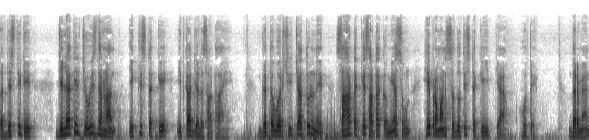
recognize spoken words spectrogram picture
सद्यस्थितीत जिल्ह्यातील चोवीस धरणांत एकतीस टक्के इतका जलसाठा आहे. गतवर्षीच्या तुलनेत सहा टक्के साठा कमी असून हे प्रमाण सदोतीस टक्के इतक्या होते. दरम्यान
